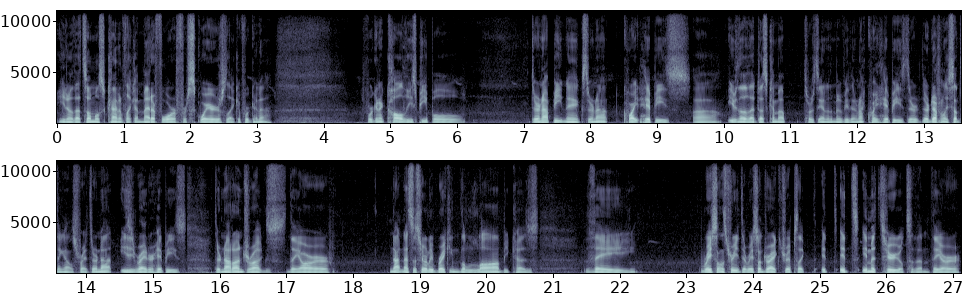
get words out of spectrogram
you know that's almost kind of like a metaphor for squares. Like if we're gonna if we're to call these people they're not beatniks they're not quite hippies uh, even though that does come up towards the end of the movie they're not quite hippies. They're they're definitely something else right? They're not easy rider hippies. They're not on drugs. They are not necessarily breaking the law because they race on the street they race on drag strips like it it's immaterial to them. They are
